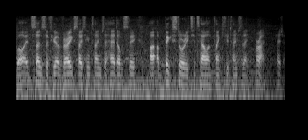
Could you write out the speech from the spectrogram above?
Well, it sounds as if you have very exciting times ahead. Obviously, a big story to tell, and thank you for your time today. All right, pleasure.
